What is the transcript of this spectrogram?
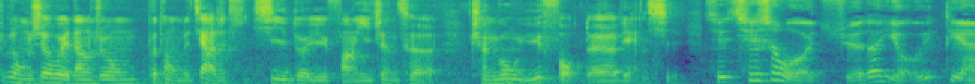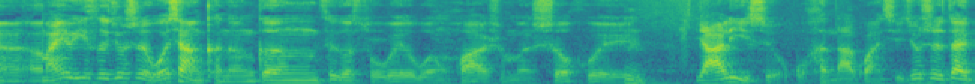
不同社会当中不同的价值体系对于防疫政策成功与否的联系。其其实我觉得有一点呃蛮有意思就是，我想可能跟这个所谓的文化什么社会压力是有很大关系，就是在。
